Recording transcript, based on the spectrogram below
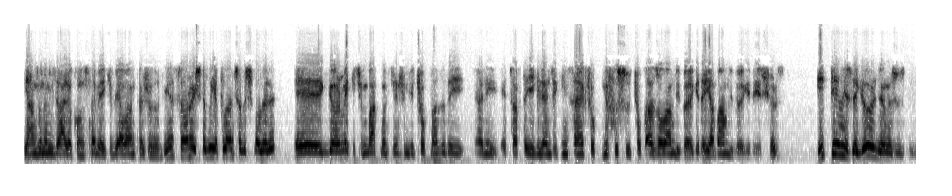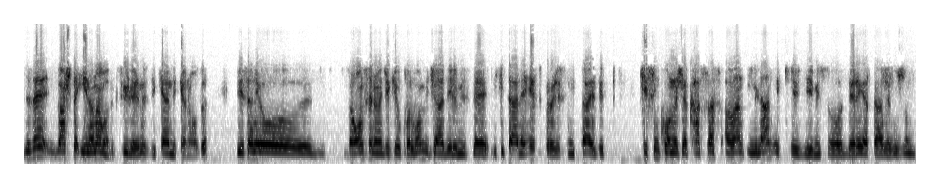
yangına müdahale konusunda belki bir avantaj olur diye. Sonra işte bu yapılan çalışmaları e, görmek için, bakmak için çünkü çok fazla da hani etrafta ilgilenecek insan çok nüfusu çok az olan bir bölgede, yaban bir bölgede yaşıyoruz. Gittiğimizde gördüğümüzde başta inanamadık. Tüylerimiz diken diken oldu. Biz hani o 10 sene önceki koruma mücadelemizde iki tane HES projesini iptal edip kesin konulacak hassas alan ilan ettirdiğimiz o dere yatağı ve uzun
